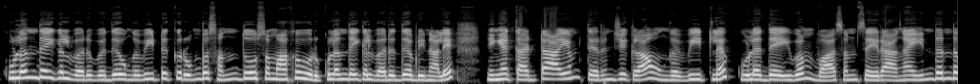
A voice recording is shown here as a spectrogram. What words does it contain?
குழந்தைகள் வருவது. உங்கள் வீட்டுக்கு ரொம்ப சந்தோஷமாக ஒரு குழந்தைகள் வருது அப்படின்னாலே நீங்கள் கட்டாயம் தெரிஞ்சுக்கலாம். உங்கள் வீட்டில் குலதெய்வம் வாசம் செய்கிறாங்க இந்தந்த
